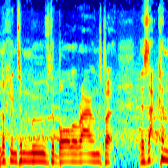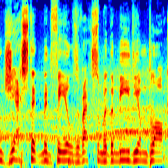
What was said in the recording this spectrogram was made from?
looking to move the ball around, but there's that congested midfield of Wrexham with the medium block.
